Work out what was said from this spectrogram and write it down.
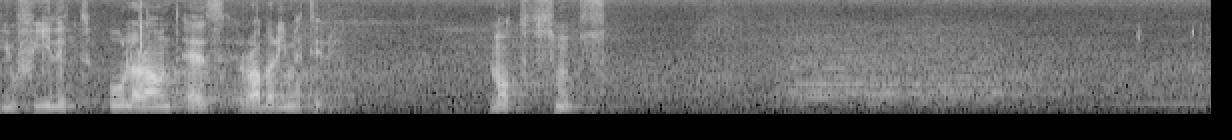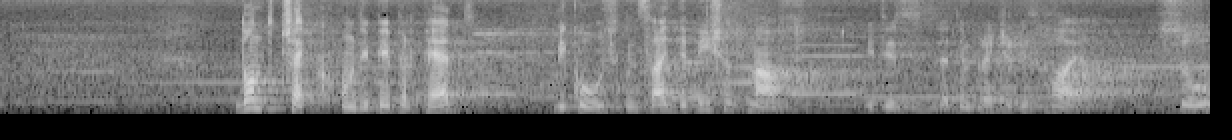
you feel it all around as rubbery material, not smooth. Don't check on the paper pad because inside the patient mouth it is the temperature is higher. So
